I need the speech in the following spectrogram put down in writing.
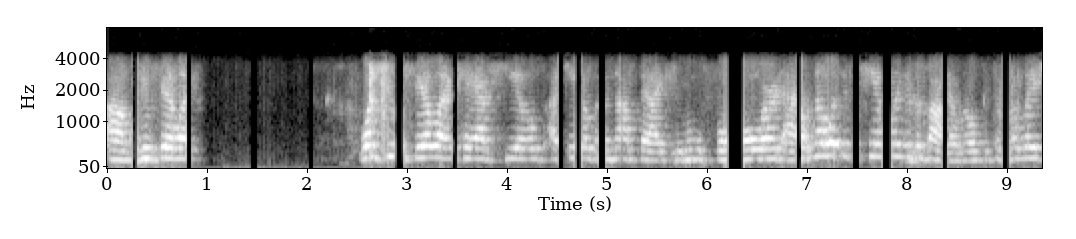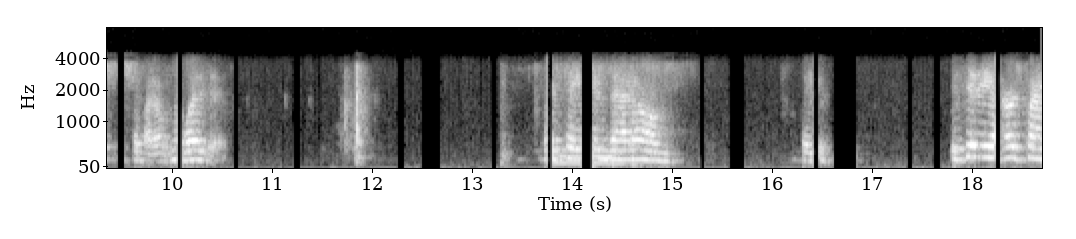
Um, I do feel like once you feel like, hey, I've healed, I've healed enough that I can move forward. I don't know what this healing is about. I don't know if it's a relationship. I don't know what it is. They're saying that um, they, it's in the earth sign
